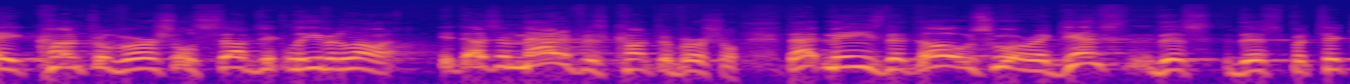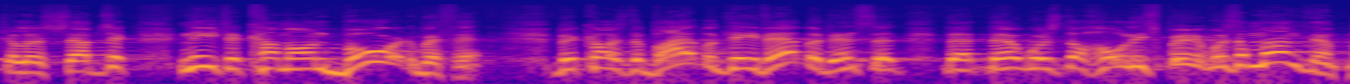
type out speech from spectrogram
a controversial subject, leave it alone. It doesn't matter if it's controversial. That means that those who are against this, this particular subject need to come on board with it because the Bible gave evidence that, that there was the Holy Spirit was among them.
